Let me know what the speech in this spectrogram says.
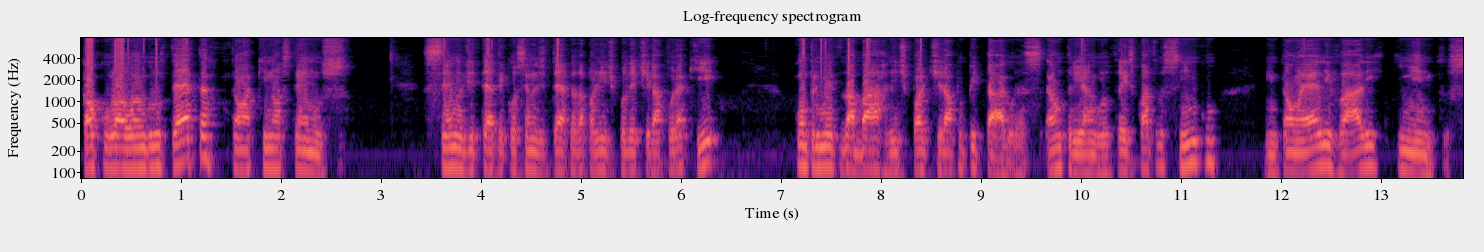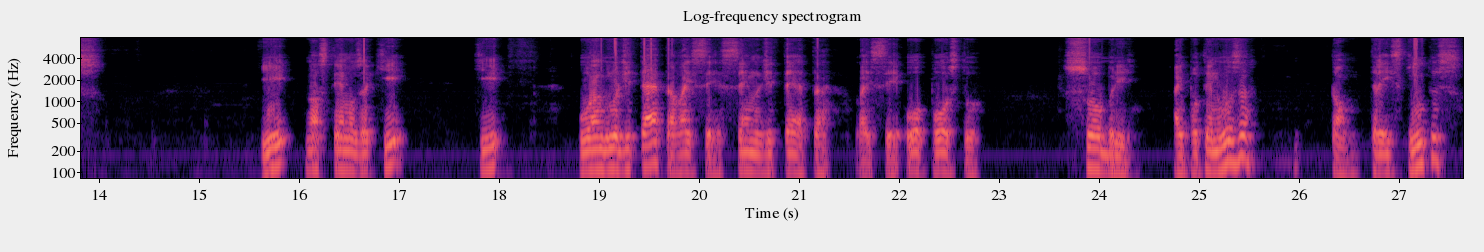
calcular o ângulo θ. Então aqui nós temos seno de θ e cosseno de θ, dá para a gente poder tirar por aqui. Comprimento da barra a gente pode tirar por Pitágoras. É um triângulo 3, 4, 5. Então L vale 500. E nós temos aqui que o ângulo de θ vai ser, seno de θ vai ser o oposto sobre a hipotenusa, então 3 quintos.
